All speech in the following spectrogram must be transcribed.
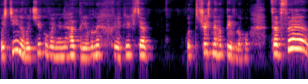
постійно в очікуванні негативних якихось от щось негативного. Це все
